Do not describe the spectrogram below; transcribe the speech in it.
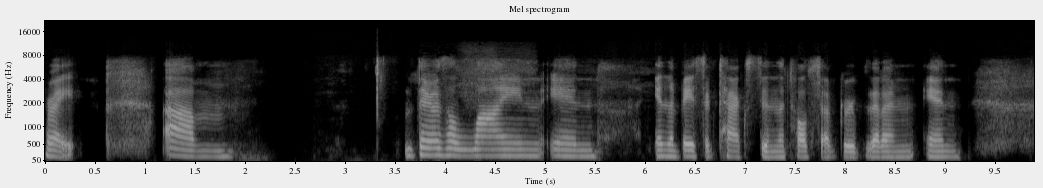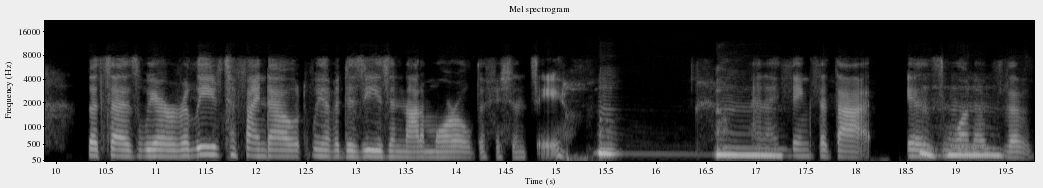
Right. Um, there's a line in in the basic text in the 12 step group that I'm in that says we are relieved to find out we have a disease and not a moral deficiency. And I Mm. think that that is one of Mhm. the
